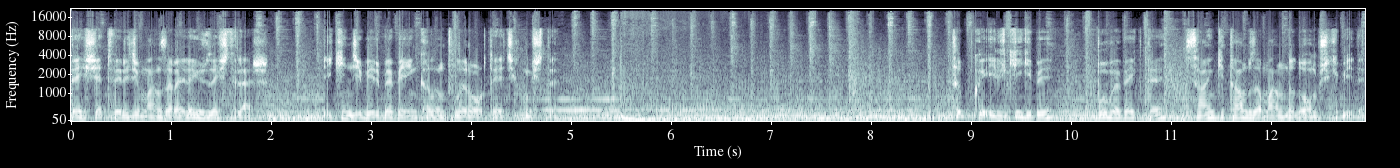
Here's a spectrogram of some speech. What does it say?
dehşet verici manzarayla yüzleştiler. İkinci bir bebeğin kalıntıları ortaya çıkmıştı. Tıpkı ilki gibi bu bebek de sanki tam zamanında doğmuş gibiydi.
